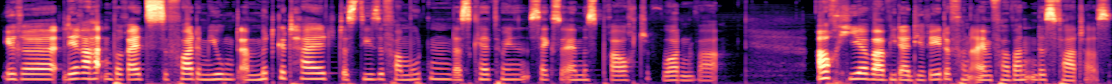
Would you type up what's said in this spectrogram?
Ihre Lehrer hatten bereits zuvor dem Jugendamt mitgeteilt, dass diese vermuten, dass Catherine sexuell missbraucht worden war. Auch hier war wieder die Rede von einem Verwandten des Vaters.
